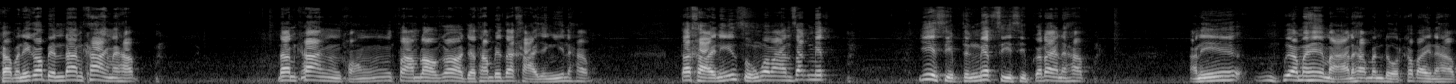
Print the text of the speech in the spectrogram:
ครับอันนี้ก็เป็นด้านข้างนะครับ ด้านข้างของฟาร์มเราก็จะทำเป็นตาข่ายอย่างนี้นะครับตาข่ายนี้สูงประมาณสักเม็ดยี่สิบถึงเม็ดสี่สิบก็ได้นะครับ อันนี้เพื่อไม่ให้หมานะครับ มันโดดเข้าไปนะครับ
